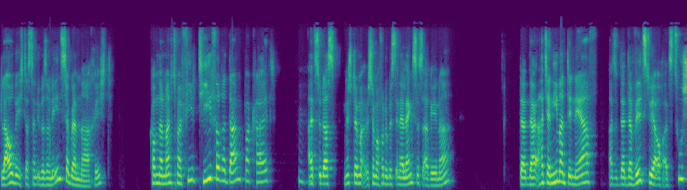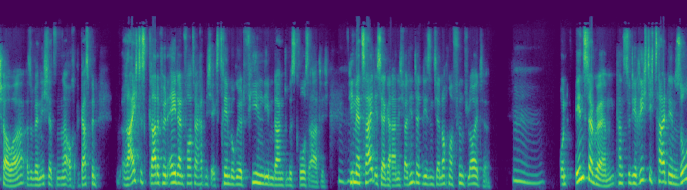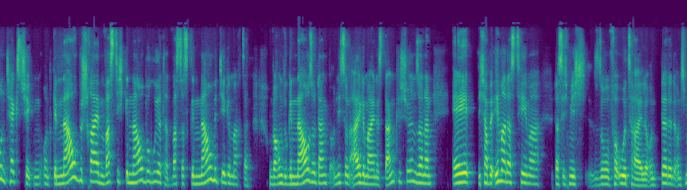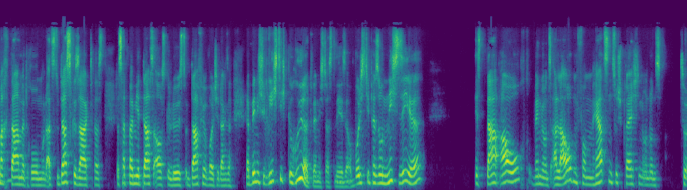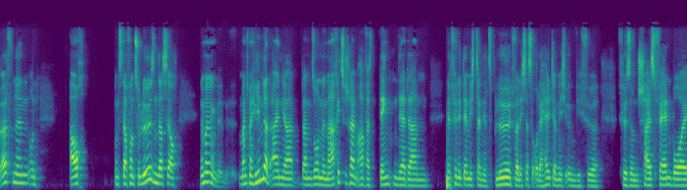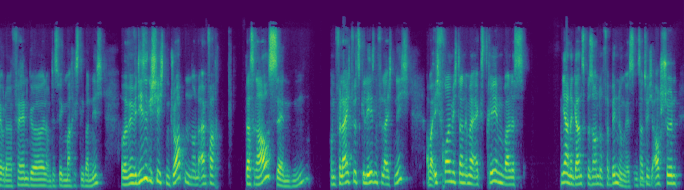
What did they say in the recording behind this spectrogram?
glaube ich, dass dann über so eine Instagram-Nachricht kommen dann manchmal viel tiefere Dankbarkeit, mhm. als du das, ne, stell, mal, stell mal vor, du bist in der Längstes Arena. Da, da hat ja niemand den Nerv, also da, da willst du ja auch als Zuschauer, also wenn ich jetzt ne, auch Gast bin, reicht es gerade für ein, ey, dein Vortrag hat mich extrem berührt, vielen lieben Dank, du bist großartig. Mhm. Viel mehr Zeit ist ja gar nicht, weil hinter dir sind ja nochmal fünf Leute. Mhm. Und Instagram kannst du dir richtig Zeit nehmen, so einen Text schicken und genau beschreiben, was dich genau berührt hat, was das genau mit dir gemacht hat und warum du genauso dankbar und nicht so ein allgemeines Dankeschön, sondern ey, ich habe immer das Thema, dass ich mich so verurteile und, und ich mache mhm. damit rum. Und als du das gesagt hast, das hat bei mir das ausgelöst und dafür wollte ich Dank sagen. Da bin ich richtig gerührt, wenn ich das lese. Mhm. Obwohl ich die Person nicht sehe, ist da auch, wenn wir uns erlauben, vom Herzen zu sprechen und uns zu öffnen und auch uns davon zu lösen, dass ja auch, ne, manchmal hindert einen ja dann so eine Nachricht zu schreiben, ah, was denkt denn der dann? Ne, findet der mich dann jetzt blöd, weil ich das, oder hält er mich irgendwie für, für so einen scheiß Fanboy oder Fangirl und deswegen mache ich es lieber nicht. Aber wenn wir diese Geschichten droppen und einfach das raussenden und vielleicht wird es gelesen, vielleicht nicht, aber ich freue mich dann immer extrem, weil es ja eine ganz besondere Verbindung ist. Und es ist natürlich auch schön,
